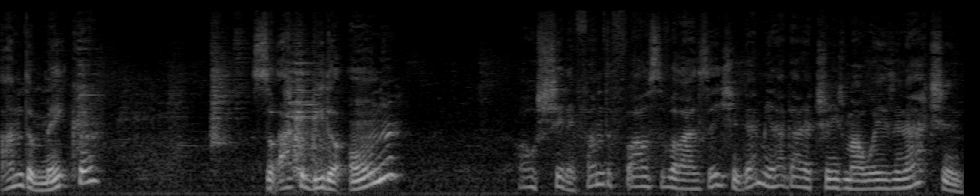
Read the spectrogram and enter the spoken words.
I'm the maker? So I could be the owner? Oh shit, if I'm the fall of civilization, that means I gotta change my ways in action.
